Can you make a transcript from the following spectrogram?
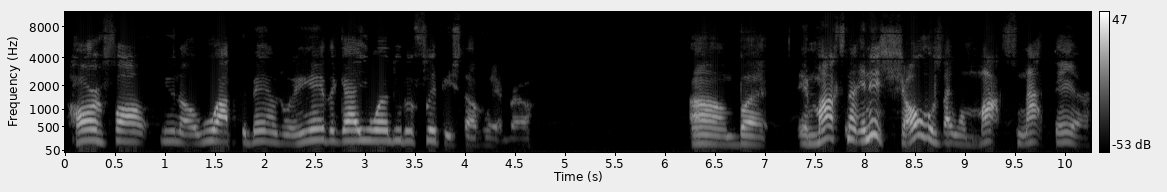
hard fought, you know, whoop the bands with. He ain't the guy you want to do the flippy stuff with, bro. Um, but and Mox not, and it shows like when Mox not there,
